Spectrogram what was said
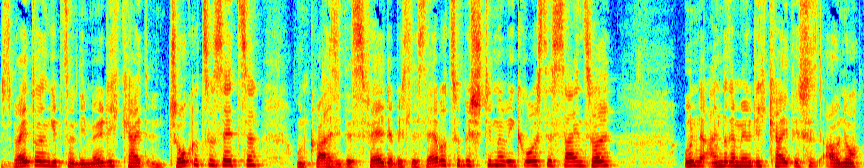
Des Weiteren gibt es noch die Möglichkeit, einen Joker zu setzen und quasi das Feld ein bisschen selber zu bestimmen, wie groß das sein soll. Und eine andere Möglichkeit ist es auch noch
